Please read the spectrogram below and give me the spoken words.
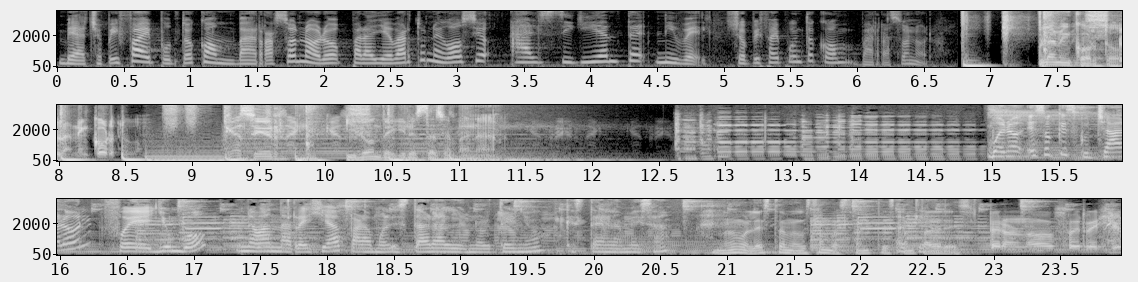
Ve a shopify.com barra sonoro para llevar tu negocio al siguiente nivel. Shopify.com barra sonoro. Plan en corto. Plan en corto. ¿Qué hacer y dónde ir esta semana? Bueno, eso que escucharon fue Jumbo, una banda regia para molestar al norteño que está en la mesa. No me molesta, me gustan bastante, están padres. Pero no soy regio.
